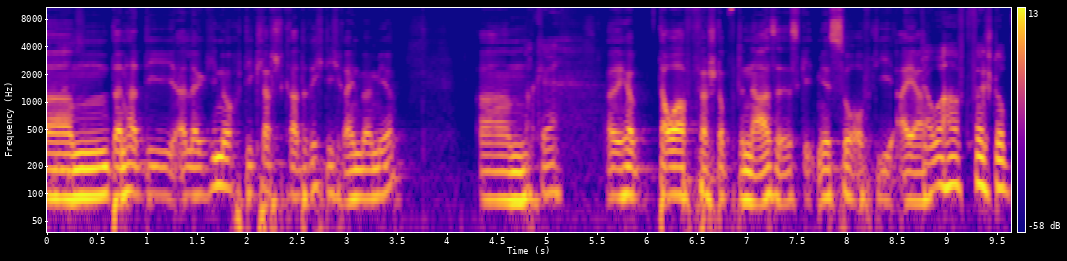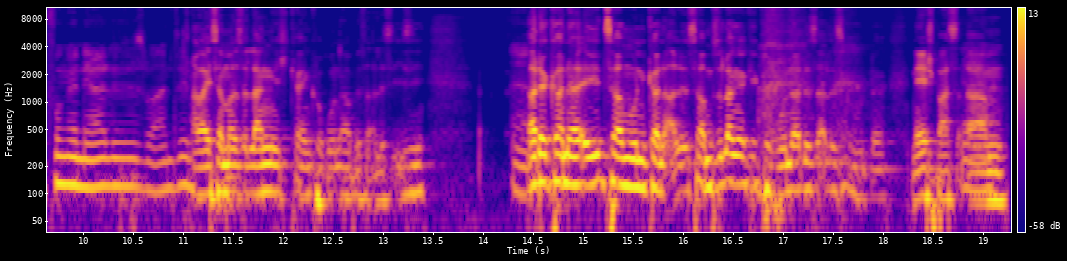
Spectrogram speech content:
Ähm, dann hat die Allergie noch, die klatscht gerade richtig rein bei mir. Ähm, Okay. Also ich habe dauerhaft verstopfte Nase, es geht mir so auf die Eier. Dauerhaft Verstopfungen, ja, das ist Wahnsinn. Aber ich sag mal, solange ich kein Corona habe, ist alles easy. Ja. Ah, der kann ja AIDS haben und kann alles haben. Solange er kein Corona hat, ist alles gut. Ne? Nee, Spaß. Ja. Ähm,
